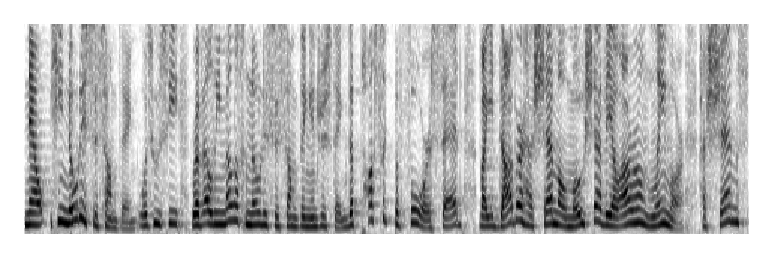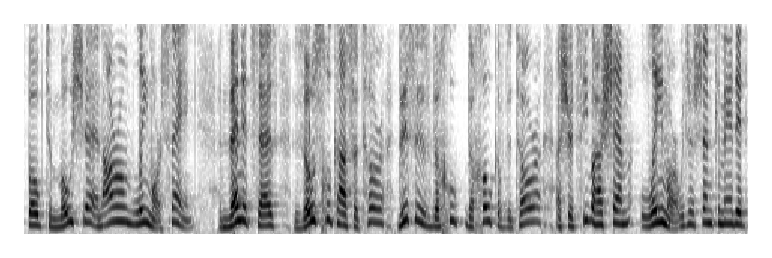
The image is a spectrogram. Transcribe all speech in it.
Now he notices something. What who see? Rav Elimelech notices something interesting. The pasuk before said, "Vayidaber Hashem al Moshe v'al Aaron lemor." Hashem spoke to Moshe and Aaron lemor, saying, and then it says, "Zos chukas Torah." This is the chuk, the chok of the Torah. Asher tziva Hashem lemor, which Hashem commanded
